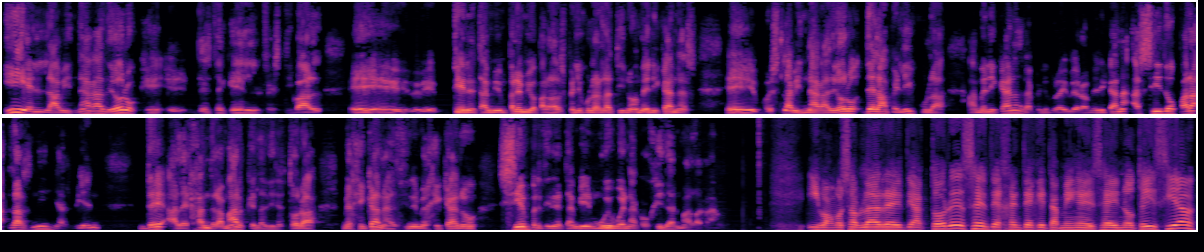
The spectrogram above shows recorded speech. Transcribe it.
y el La Biznaga de Oro, que eh, desde que el festival eh, tiene también premio para las películas latinoamericanas, eh, pues La Biznaga de Oro de la película americana, de la película iberoamericana, ha sido para Las Niñas, bien de Alejandra Márquez, la directora mexicana. El cine mexicano siempre tiene también muy buena acogida en Málaga. Y vamos a hablar eh, de actores, eh, de gente que también es eh, noticia,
